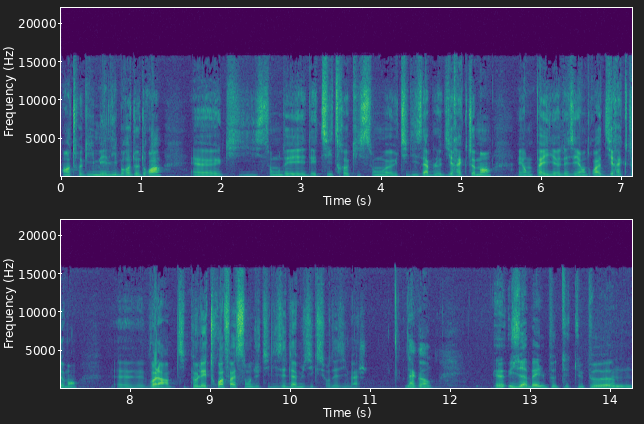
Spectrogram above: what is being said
entre guillemets libre de droit, qui sont des, titres qui sont utilisables directement et on paye les ayants droit directement. voilà un petit peu les trois façons d'utiliser de la musique sur des images. D'accord. Isabelle, peut-être tu peux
